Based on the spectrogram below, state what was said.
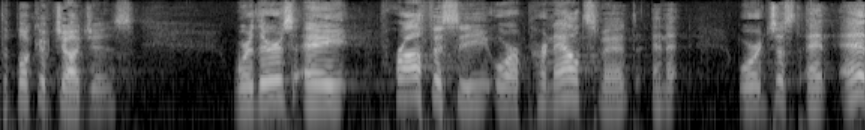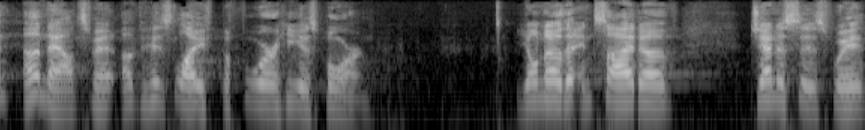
the book of Judges where there's a prophecy or a pronouncement and or just an, an announcement of his life before he is born. You'll know that inside of Genesis with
